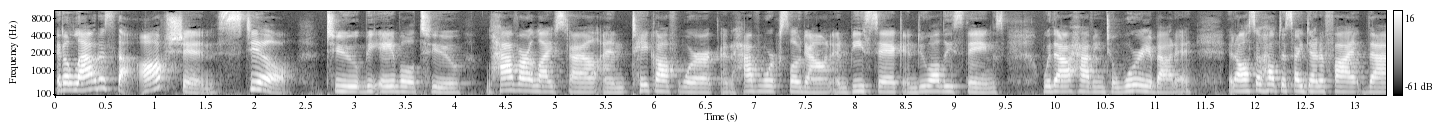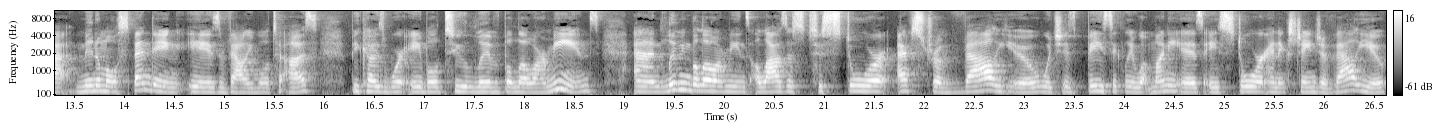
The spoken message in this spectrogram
it allowed us the option still to be able to have our lifestyle and take off work and have work slow down and be sick and do all these things without having to worry about it. It also helped us identify that minimal spending is valuable to us because we're able to live below our means. And living below our means allows us to store extra value, which is basically what money is a store and exchange of value,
